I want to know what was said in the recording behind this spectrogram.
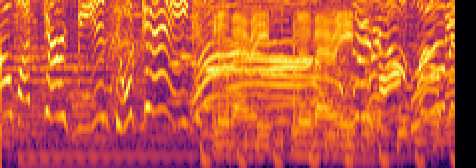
robot turned me into a cake! Blueberry, blueberry. We're not blueberries!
